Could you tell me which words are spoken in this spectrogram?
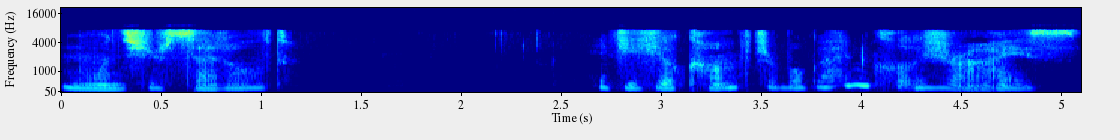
And once you're settled, if you feel comfortable, go ahead and close your eyes.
